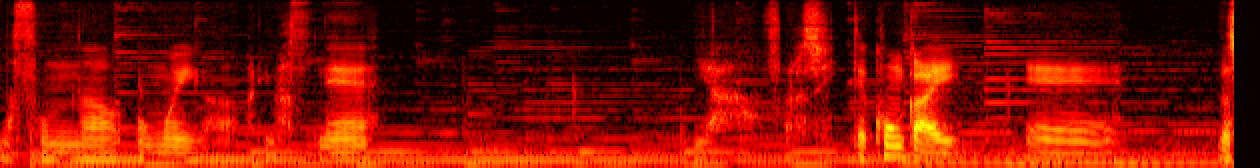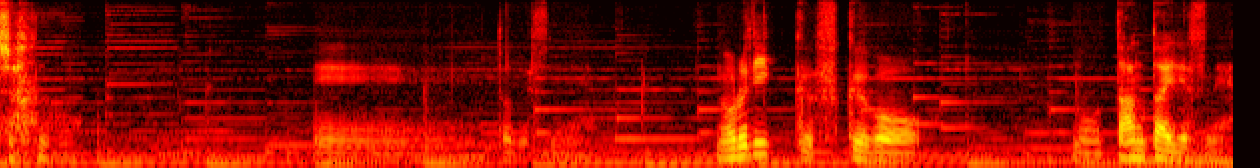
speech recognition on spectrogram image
まあ、そんな思いがありますね。いやー、素晴らしい。で、今回、えー、私はあの、えー、っとですね、ノルディック複合の団体ですね。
